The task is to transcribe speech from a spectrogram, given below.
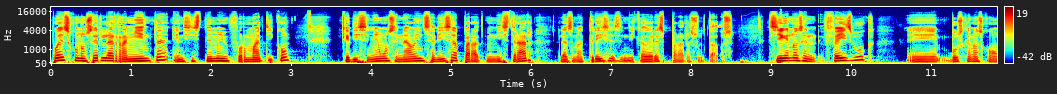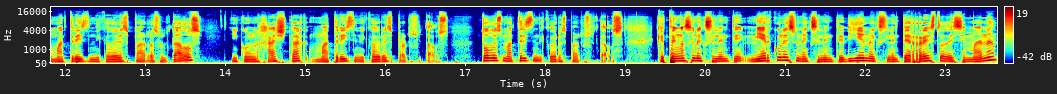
puedes conocer la herramienta, el sistema informático que diseñamos en Ava Sadisa para administrar las matrices de indicadores para resultados. Síguenos en Facebook, eh, búscanos como matriz de indicadores para resultados y con el hashtag matriz de indicadores para resultados. Todo es matriz de indicadores para resultados. Que tengas un excelente miércoles, un excelente día, un excelente resto de semana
